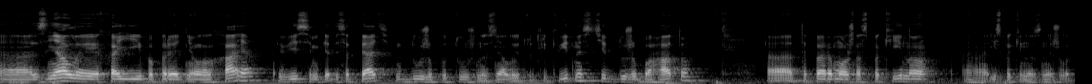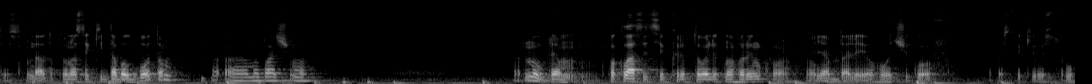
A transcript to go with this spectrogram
Е, Зняли хаї попереднього хая 8,55. Дуже потужно зняли тут ліквідності, дуже багато. Е, Тепер можна спокійно е, і спокійно знижуватись. Да, тобто у нас такий дабл-ботом ми бачимо. Ну, прям по класиці криптовалютного ринку я б далі його очікував. Ось такий ось рух.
